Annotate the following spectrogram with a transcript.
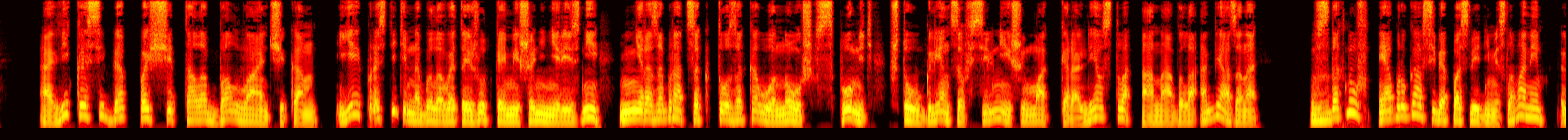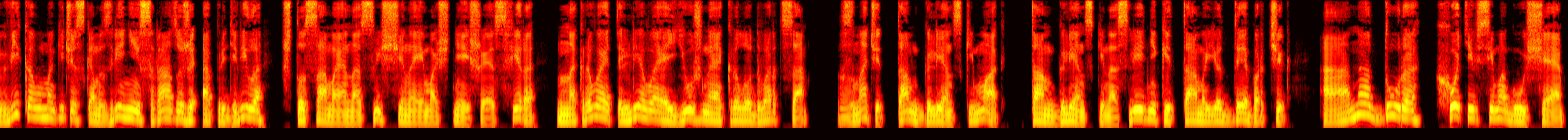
А Вика себя посчитала болванчиком. Ей простительно было в этой жуткой мешанине резни не разобраться, кто за кого, но уж вспомнить, что у Гленцев сильнейший маг королевства, она была обязана. Вздохнув и обругав себя последними словами, Вика в магическом зрении сразу же определила, что самая насыщенная и мощнейшая сфера накрывает левое южное крыло дворца. Значит, там Гленский маг. Там Гленский наследник и там ее Деборчик. А она дура, хоть и всемогущая.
